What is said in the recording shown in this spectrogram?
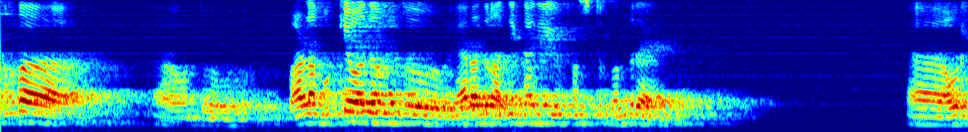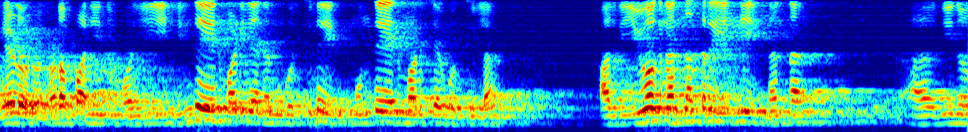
ತುಂಬಾ ಒಂದು ಬಹಳ ಮುಖ್ಯವಾದ ಒಂದು ಯಾರಾದರೂ ಅಧಿಕಾರಿ ಫಸ್ಟ್ ಬಂದರೆ ಅವ್ರು ಹೇಳೋರು, ನೋಡಪ್ಪ, ನೀನು ಈ ಹಿಂದೆ ಏನು ಮಾಡಿದೆ ನನಗೆ ಗೊತ್ತಿಲ್ಲ ಈಗ ಮುಂದೆ ಏನು ಮಾಡ್ತೀಯ ಗೊತ್ತಿಲ್ಲ. ಆದರೆ ಇವಾಗ ನನ್ನ ಹತ್ರ ಇಲ್ಲಿ ನನ್ನ ನೀನು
